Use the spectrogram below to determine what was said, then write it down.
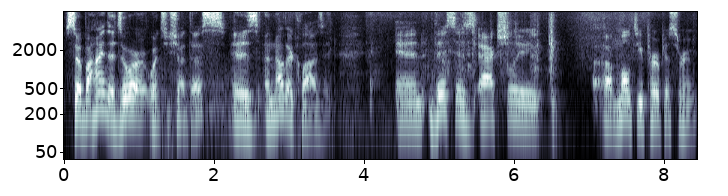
So behind the door, once you shut this, is another closet. And this is actually a multi-purpose room.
